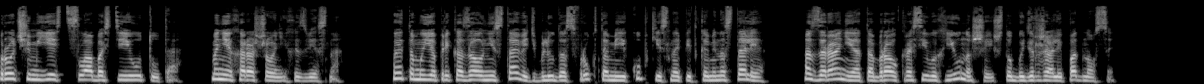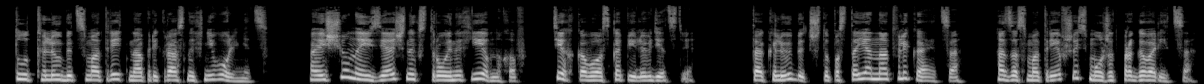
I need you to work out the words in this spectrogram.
Впрочем, есть слабости и у Тута. Мне хорошо о них известно. Поэтому я приказал не ставить блюда с фруктами и кубки с напитками на столе, а заранее отобрал красивых юношей, чтобы держали подносы. Тут любит смотреть на прекрасных невольниц, а еще на изящных стройных евнухов, тех, кого оскопили в детстве. Так любит, что постоянно отвлекается, а засмотревшись, может проговориться.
